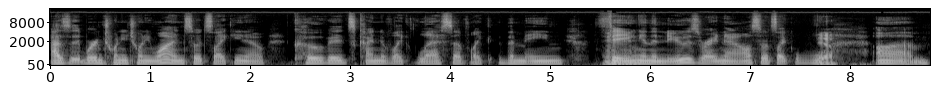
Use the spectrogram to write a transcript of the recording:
as it- we're in 2021 so it's like you know covid's kind of like less of like the main thing in the news right now so it's like Yeah. um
